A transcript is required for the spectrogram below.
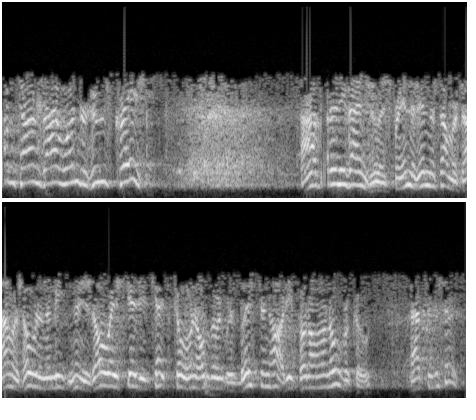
sometimes I wonder who's crazy. I've got an evangelist friend that in the summertime was holding a meeting and he's always scheduled to catch cold, although it was blistering hot, he put on an overcoat after the service.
